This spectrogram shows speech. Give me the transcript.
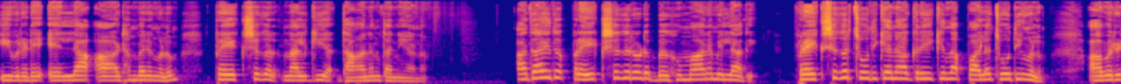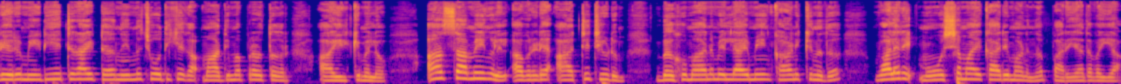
ഇവരുടെ എല്ലാ ആഡംബരങ്ങളും പ്രേക്ഷകർ നൽകിയ ദാനം തന്നെയാണ്. അതായത് പ്രേക്ഷകരോട് ബഹുമാനമില്ലാതെ പ്രേക്ഷകർ ചോദിക്കാൻ ആഗ്രഹിക്കുന്ന പല ചോദ്യങ്ങളും അവരുടെ ഒരു മീഡിയേറ്ററായിട്ട് നിന്ന് ചോദിക്കുക മാധ്യമപ്രവർത്തകർ ആയിരിക്കുമല്ലോ. ആ സമയങ്ങളിൽ അവരുടെ ആറ്റിറ്റ്യൂഡും ബഹുമാനമില്ലായ്മയും കാണിക്കുന്നത് വളരെ മോശമായ കാര്യമാണെന്ന് പറയാതെ വയ്യ.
